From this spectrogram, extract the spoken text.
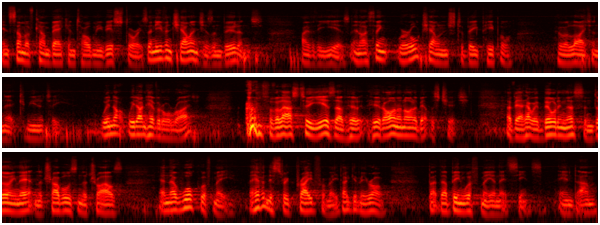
and some have come back and told me their stories, and even challenges and burdens over the years. And I think we're all challenged to be people who are light in that community. We're not, we don't have it all right. For the last two years, I've heard, heard on and on about this church, about how we're building this and doing that, and the troubles and the trials. And they've walked with me. They haven't necessarily prayed for me, don't get me wrong, but they've been with me in that sense. And um,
